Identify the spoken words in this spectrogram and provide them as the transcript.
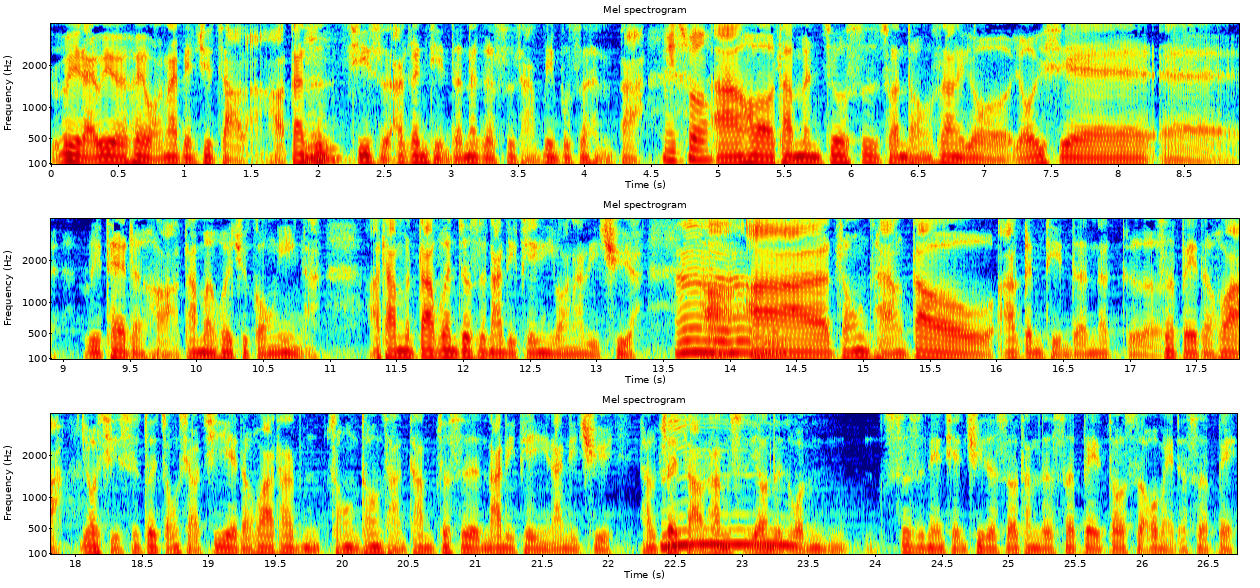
越来越会往那边去找了哈，但是其实阿根廷的那个市场并不是很大，嗯、没错。然后他们就是传统上有有一些呃 retailer 哈，他们会去供应啊，啊，他们大部分就是哪里便宜往哪里去啊，嗯、啊啊，通常到阿根廷的那个设备的话，尤其是对中小企业的话，他们从通常他们就是哪里便宜哪里去，他们最早他们使用的我们。四十年前去的时候，他们的设备都是欧美的设备，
